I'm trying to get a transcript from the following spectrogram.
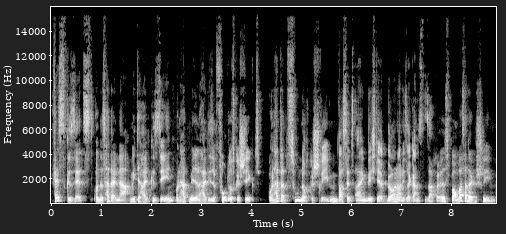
festgesetzt und das hat der Nachmieter halt gesehen und hat mir dann halt diese Fotos geschickt und hat dazu noch geschrieben, was jetzt eigentlich der Burner dieser ganzen Sache ist. Warum, was hat er geschrieben?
